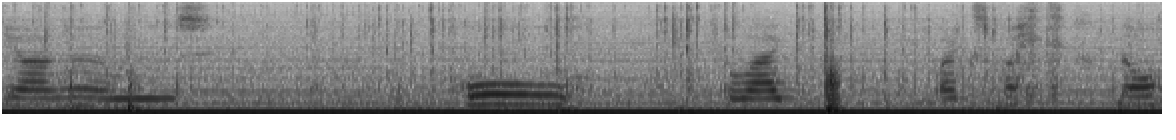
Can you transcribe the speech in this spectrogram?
Yeah, I'm gonna lose. Oh, the lag, lag spike. No.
